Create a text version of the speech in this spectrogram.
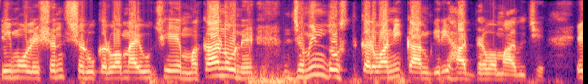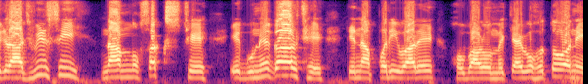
ડિમોલેશન શરૂ કરવામાં આવ્યું છે. મકાનોને જમીન દોસ્ત કરવાની કામગીરી હાથ ધરવામાં આવી છે. એક રાજવીરસિંહ નામનો શખ્સ છે, એ ગુનેગાર છે. તેના પરિવારે હોબાળો મચાવ્યો હતો અને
